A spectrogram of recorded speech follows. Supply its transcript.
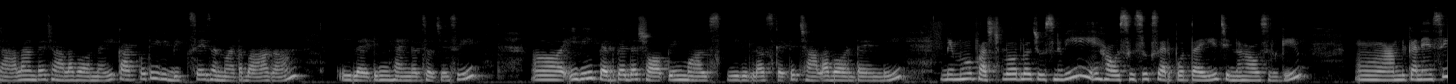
చాలా అంటే చాలా బాగున్నాయి. కాకపోతే ఇవి బిగ్ సైజ్ అనమాట బాగా. ఈ లైటింగ్ హ్యాంగర్స్ వచ్చేసి. ఇవి పెద్ద పెద్ద షాపింగ్ మాల్స్కి విల్లాస్కి అయితే చాలా బాగుంటాయండి. మేము ఫస్ట్ ఫ్లోర్లో చూసినవి హౌసెస్కి సరిపోతాయి చిన్న హౌస్లకి. అందుకనేసి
